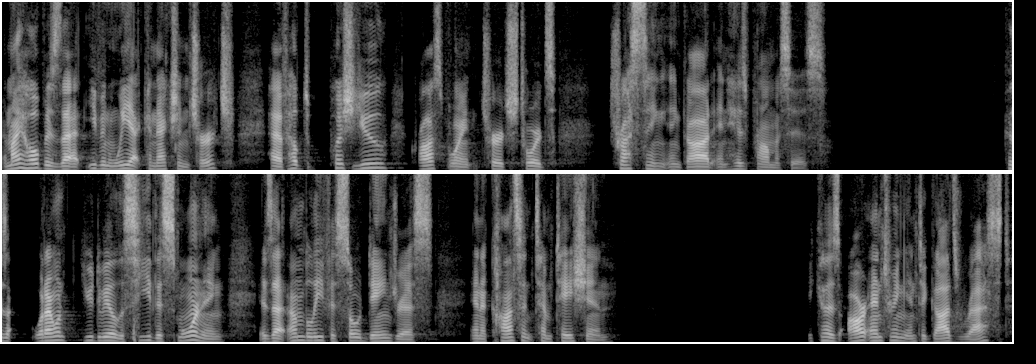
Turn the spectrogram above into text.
And my hope is that even we at Connection Church have helped push you, Crosspoint Church, towards trusting in God and His promises. What I want you to be able to see this morning is that unbelief is so dangerous and a constant temptation because our entering into God's rest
